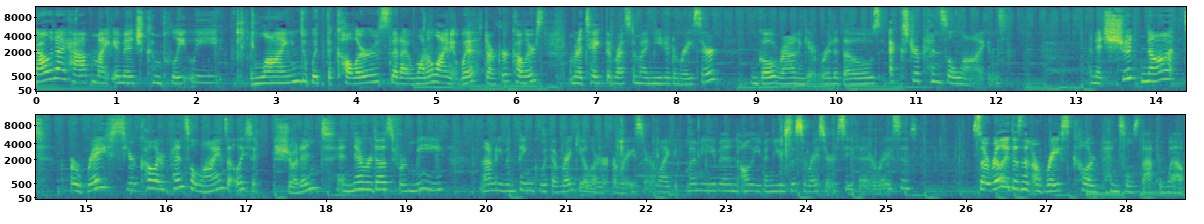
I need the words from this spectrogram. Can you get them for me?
Now that I have my image completely lined with the colors that I want to line it with, darker colors, I'm going to take the rest of my kneaded eraser and go around and get rid of those extra pencil lines. And it should not erase your colored pencil lines, at least it shouldn't. It never does for me. And I don't even think with a regular eraser. Like, let me even, I'll even use this eraser to see if it erases. So it really doesn't erase colored pencils that well.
